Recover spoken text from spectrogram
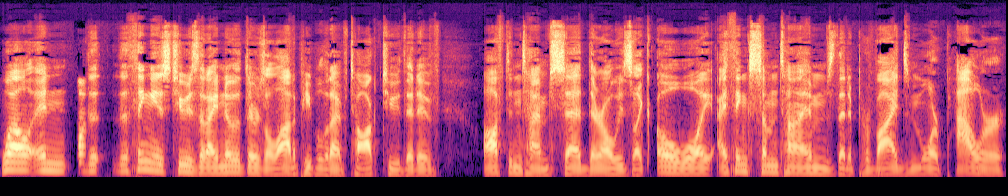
Well, and the the thing is too is that I know that there's a lot of people that I've talked to that have oftentimes said they're always like, "Oh, well, I think sometimes that it provides more power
